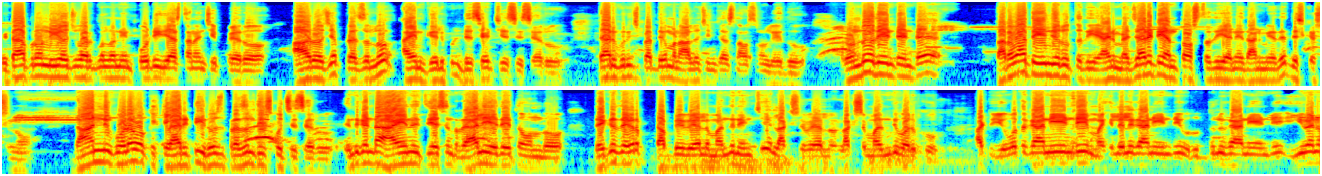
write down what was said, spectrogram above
పిఠాపురం నియోజకవర్గంలో నేను పోటీ చేస్తానని చెప్పారో ఆ రోజే ప్రజలు ఆయన గెలుపుని డిసైడ్ చేసేసారు దాని గురించి పెద్దగా మనం ఆలోచించాల్సిన అవసరం లేదు. రెండోది ఏంటంటే తర్వాత ఏం జరుగుతుంది? ఆయన మెజారిటీ ఎంత వస్తుంది అనే దాని మీదే డిస్కషన్. దాన్ని కూడా ఒక క్లారిటీ ఈ రోజు ప్రజలు తీసుకొచ్చేసారు ఎందుకంటే ఆయన చేసిన ర్యాలీ ఏదైతే ఉందో దగ్గర దగ్గర డెబ్బై వేల మంది నుంచి లక్ష వేల లక్ష మంది వరకు. అటు యువత కానివ్వండి మహిళలు కానివ్వండి వృద్ధులు కానివ్వండి ఈవెన్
